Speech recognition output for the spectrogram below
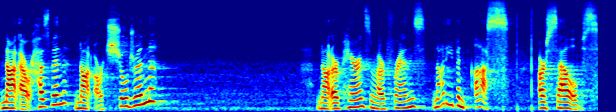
not our husband, not our children, not our parents, not our friends, not even us ourselves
